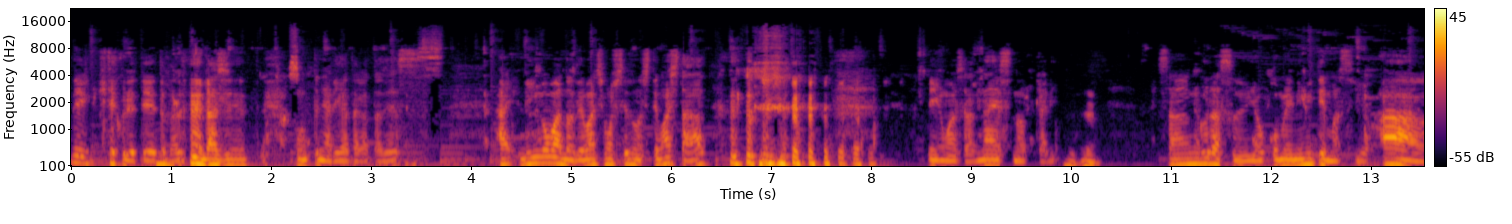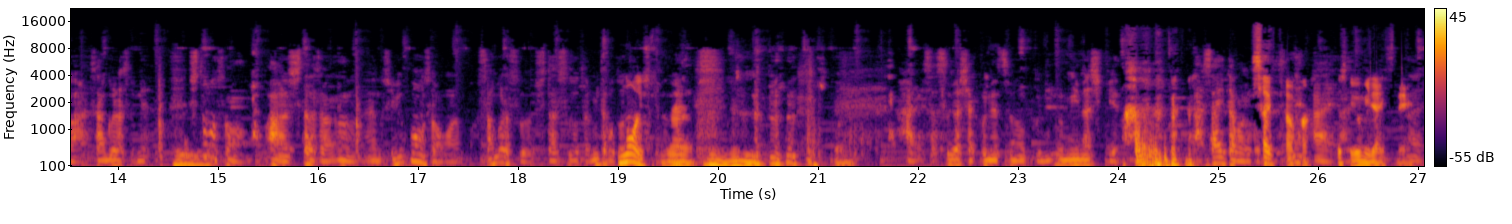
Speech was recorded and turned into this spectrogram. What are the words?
で、来てくれてとかね、ラジ本当にありがたかったです。はい、リンゴマンの出待ちもしてるの知ってました？リンゴマンさん、ナイスのっかり。うんサングラス横目に見てますよ。ああ、サングラスね。設楽さん、あ、設楽さん、うん。あのシリコンさんはサングラスした姿見たことないですけどね。うんうん。はい、さすが灼熱の国、海なし県。あ、埼玉のことですね。埼玉。はい。確かに海ないですね。はい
